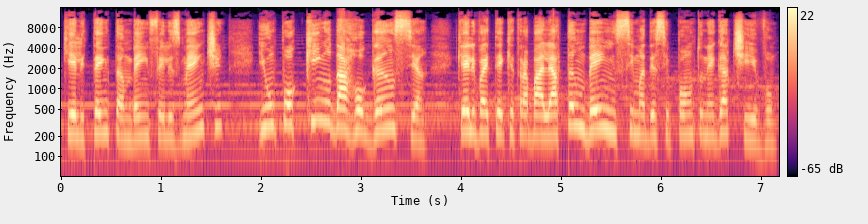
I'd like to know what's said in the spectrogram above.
que ele tem também, infelizmente, e um pouquinho da arrogância, que ele vai ter que trabalhar também em cima desse ponto negativo.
